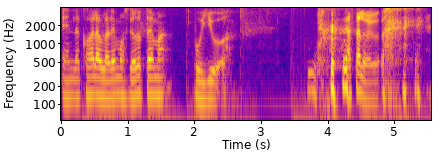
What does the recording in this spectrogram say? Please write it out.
en la cual hablaremos de otro tema puyúo. Hasta luego.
